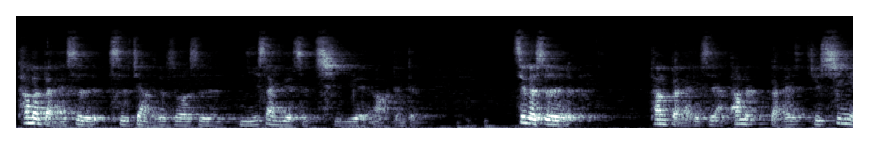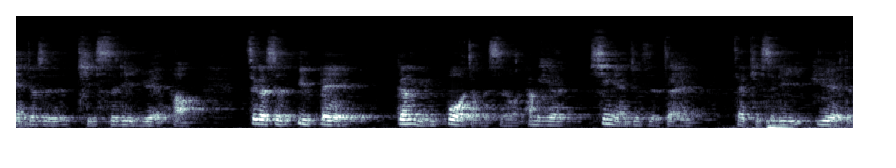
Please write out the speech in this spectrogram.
他们本来是是这样，就是说是尼散月是七月啊等等，这个是他们本来就是这样，他们本来就新年就是提斯利月啊，这个是预备耕耘播种的时候，他们的新年就是在在提斯利月的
